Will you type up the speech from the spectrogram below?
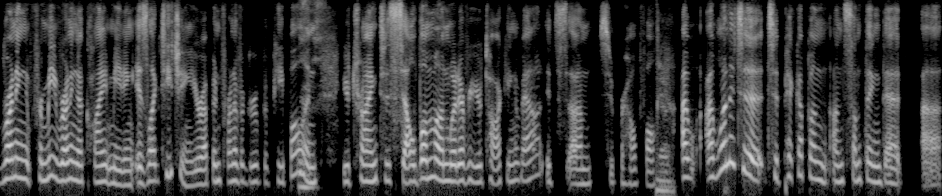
Running, for me, running a client meeting is like teaching. You're up in front of a group of people and you're trying to sell them on whatever you're talking about. It's um, super helpful. Yeah. I, I wanted to, to pick up on, on something that uh,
